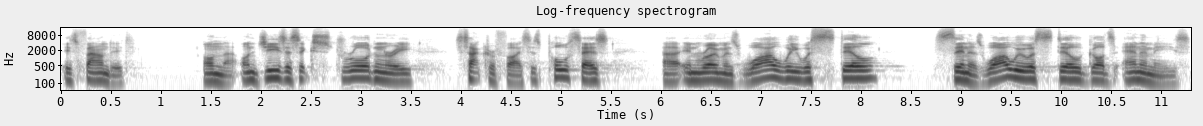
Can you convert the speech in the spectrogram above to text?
is founded on that, on Jesus' extraordinary sacrifice. As Paul says uh, in Romans, while we were still sinners, while we were still God's enemies,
